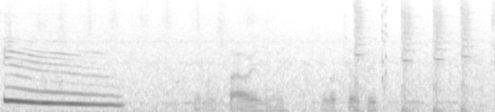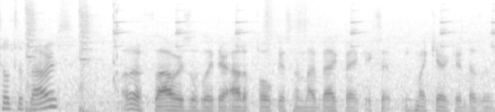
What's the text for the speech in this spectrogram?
Phew. Flowers in there. A little tilted. Tilted flowers? All the flowers look like they're out of focus on my backpack, except my character doesn't.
